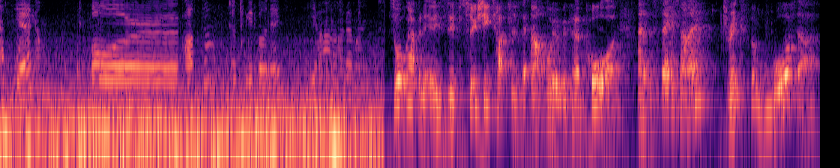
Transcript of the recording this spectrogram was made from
that sounds Yeah? yum. or pasta? Just you want spaghetti bolognese? Yeah, I don't mind. So what will happen is if Sushi touches the alfoil with her paw, and at the same time drinks the water,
